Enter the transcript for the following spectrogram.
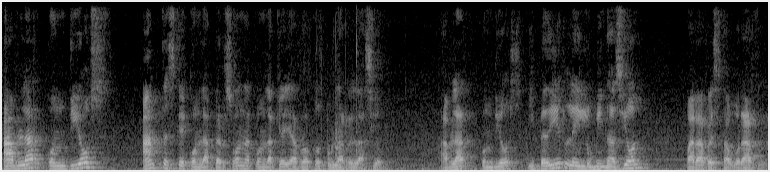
hablar con Dios antes que con la persona con la que haya roto tú la relación. Hablar con Dios y pedirle iluminación para restaurarla.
